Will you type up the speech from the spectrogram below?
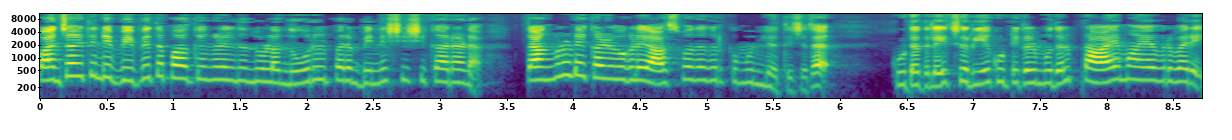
പഞ്ചായത്തിന്റെ വിവിധ ഭാഗങ്ങളിൽ നിന്നുള്ള നൂറിൽ പരം ഭിന്നശേഷിക്കാരാണ് തങ്ങളുടെ കഴിവുകളെ ആസ്വാദകർക്ക് മുന്നിലെത്തിച്ചത്. കൂട്ടത്തിലെ ചെറിയ കുട്ടികൾ മുതൽ പ്രായമായവർ വരെ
